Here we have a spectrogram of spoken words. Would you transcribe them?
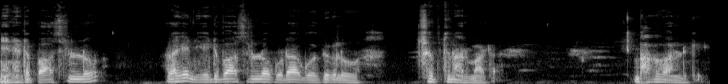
నిన్నటి పాసురంలో అలాగే నేటి పాసుల్లో కూడా గోపికలు చెప్తున్నారన్నమాట. భగవానుడికి.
